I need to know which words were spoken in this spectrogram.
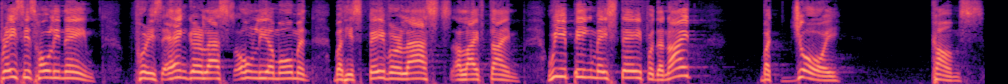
Praise his holy name. For his anger lasts only a moment, but his favor lasts a lifetime. Weeping may stay for the night, but joy comes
